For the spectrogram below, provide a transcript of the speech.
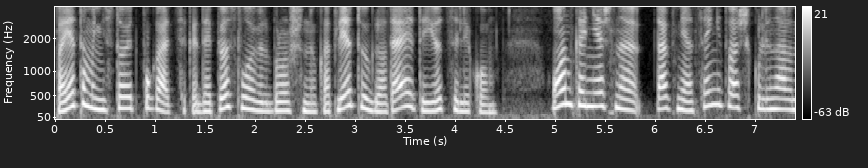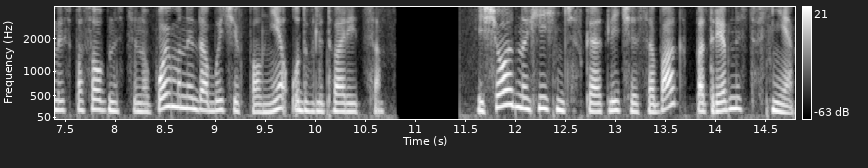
Поэтому не стоит пугаться, когда пес ловит брошенную котлету и глотает ее целиком. Он, конечно, так не оценит ваши кулинарные способности, но пойманной добычей вполне удовлетворится. Еще одно хищническое отличие собак – потребность в сне.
